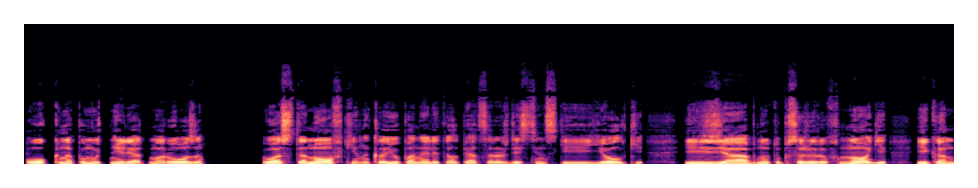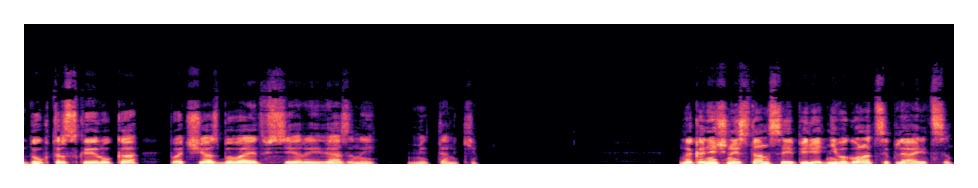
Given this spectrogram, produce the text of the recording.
окна помутнели от мороза, у остановки на краю панели толпятся рождественские елки, и зябнут у пассажиров ноги, и кондукторская рука подчас бывает в серой вязаной метанке. На конечной станции передний вагон отцепляется,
